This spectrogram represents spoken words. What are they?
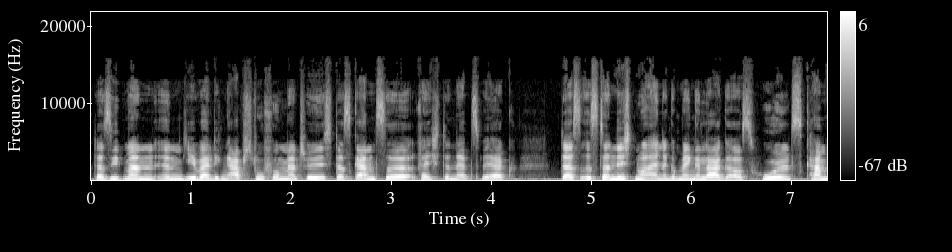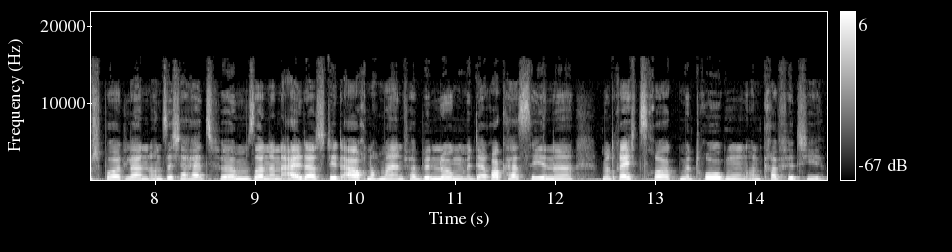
Da sieht man in jeweiligen Abstufungen natürlich das ganze rechte Netzwerk. Das ist dann nicht nur eine Gemengelage aus Hools, Kampfsportlern und Sicherheitsfirmen, sondern all das steht auch nochmal in Verbindung mit der Rockerszene, mit Rechtsrock, mit Drogen und Graffiti.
